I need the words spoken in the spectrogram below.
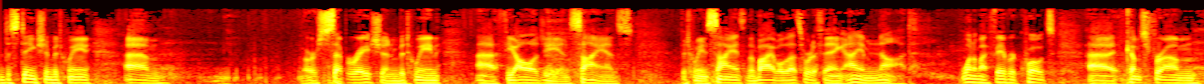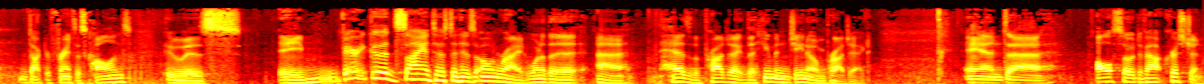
distinction between, um, or separation between uh, theology and science, between science and the Bible, that sort of thing. I am not. One of my favorite quotes uh, comes from Dr. Francis Collins, who is a very good scientist in his own right, one of the uh, heads of the project, the Human Genome Project, and uh, also devout Christian.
